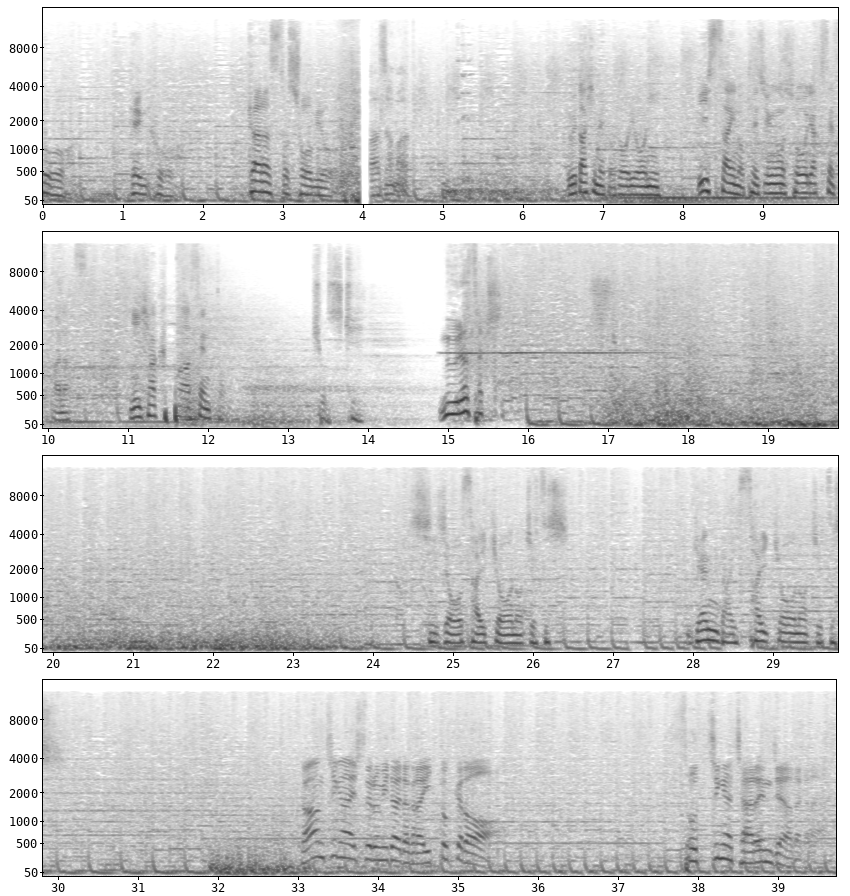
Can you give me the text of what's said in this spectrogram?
行変更。カラスと照明狭間歌姫と同様に一切の手順を省略せず放つ200%挙式。紫。史上最強の術師。現代最強の術師。勘違いしてるみたいだから言っとくけどそっちがチャレンジャーだから。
